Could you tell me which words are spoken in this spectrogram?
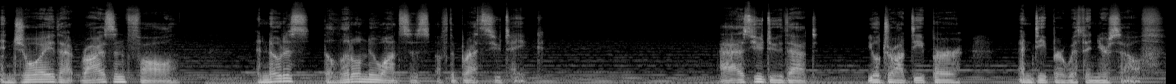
Enjoy that rise and fall and notice the little nuances of the breaths you take. As you do that, you'll draw deeper and deeper within yourself.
